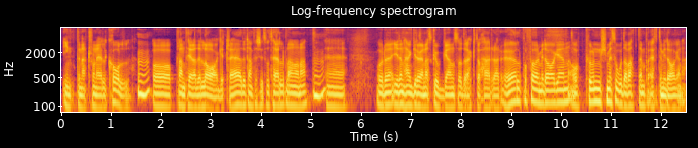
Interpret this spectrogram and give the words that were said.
internationell koll och planterade lagerträd utanför sitt hotell bland annat. Eh, och det, i den här gröna skuggan så drack då herrar öl på förmiddagen och punsch med sodavatten på eftermiddagarna.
